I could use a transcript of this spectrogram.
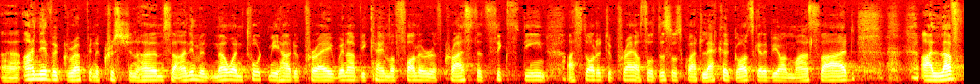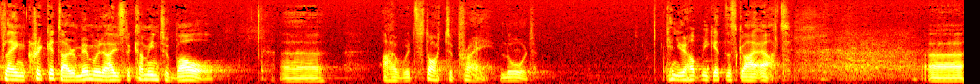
Uh, I never grew up in a Christian home, so I never, no one taught me how to pray. When I became a follower of Christ at 16, I started to pray. I thought this was quite lekker. God's going to be on my side. I loved playing cricket. I remember when I used to come into bowl, uh, I would start to pray, Lord, can you help me get this guy out? Uh,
